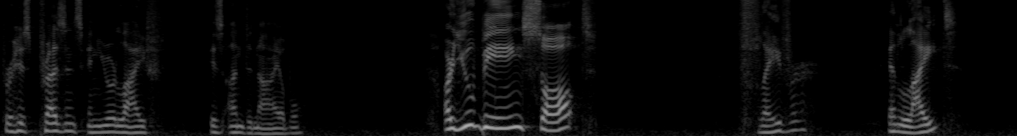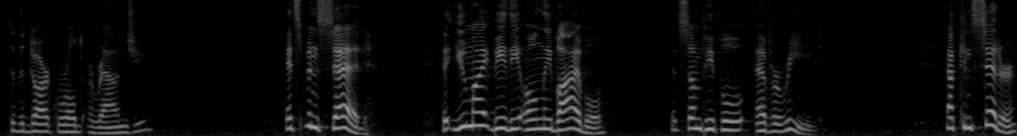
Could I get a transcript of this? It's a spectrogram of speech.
for his presence in your life is undeniable? Are you being salt, flavor, and light to the dark world around you? It's been said that you might be the only Bible that some people ever read. Now consider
